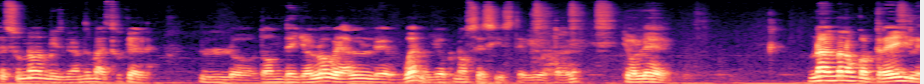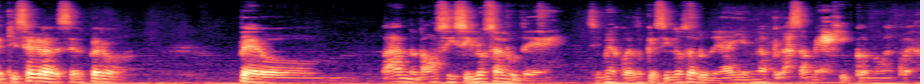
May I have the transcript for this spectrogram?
es uno de mis grandes maestros que lo, donde yo lo vea, le- bueno, yo no sé si esté vivo todavía, yo le, una vez me lo encontré y le quise agradecer, pero, pero, ah, no, no, sí, sí lo saludé, sí me acuerdo que sí lo saludé ahí en la Plaza México, no me acuerdo,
